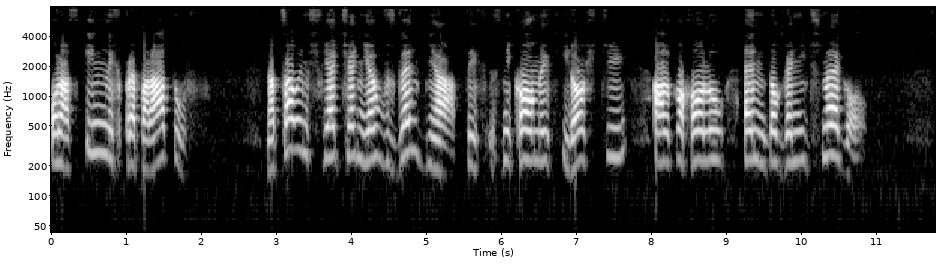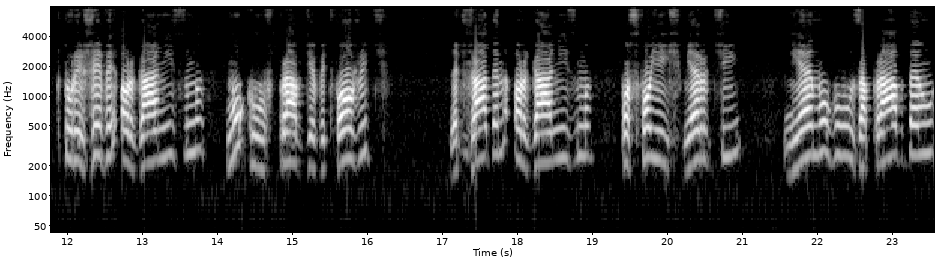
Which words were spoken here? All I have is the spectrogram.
oraz innych preparatów na całym świecie nie uwzględnia tych znikomych ilości alkoholu endogenicznego, który żywy organizm mógł wprawdzie wytworzyć, lecz żaden organizm po swojej śmierci nie mógł zaprawdę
